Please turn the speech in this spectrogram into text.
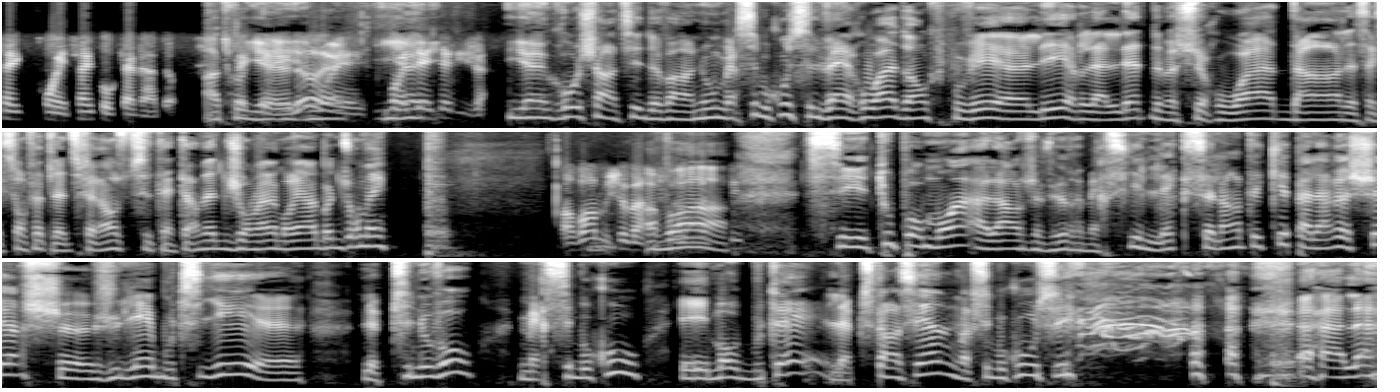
5,5 au Canada. En tout cas, il y, a, il y, a, un gros chantier devant nous. Merci beaucoup, Sylvain Roy. Donc, vous pouvez lire la lettre de M. Roy dans la section Faites la différence du site Internet du Journal de Montréal. Bonne journée. Au revoir, M. Martin. Au revoir. C'est tout pour moi. Alors, je veux remercier l'excellente équipe à la recherche. Euh, Julien Boutillier, euh, le petit nouveau. Merci beaucoup. Et Maude Boutet, la petite ancienne. Merci beaucoup aussi. à la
